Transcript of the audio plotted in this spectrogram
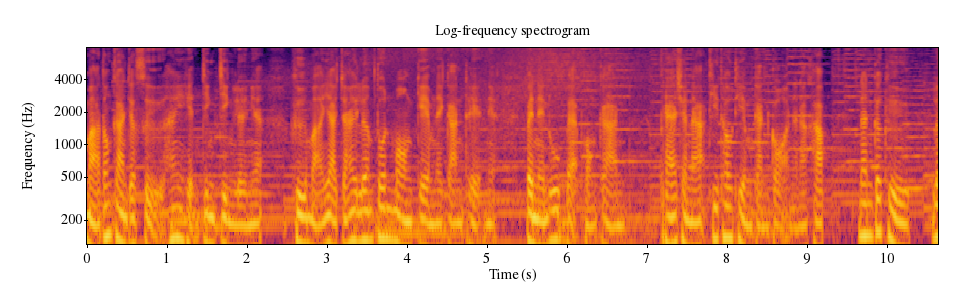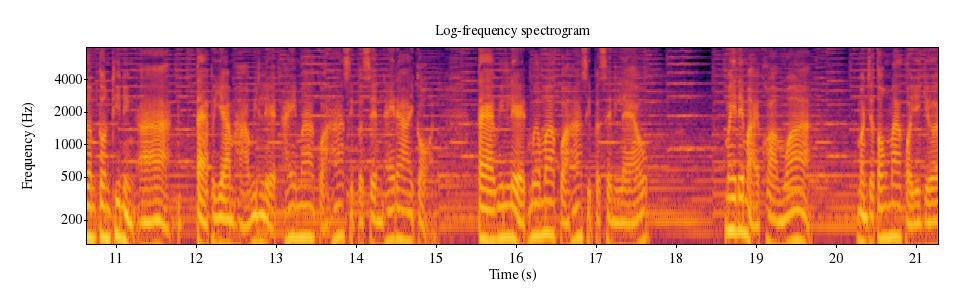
หมาต้องการจะสื่อให้เห็นจริง ๆ เลยเนี่ยคือหมาอยากจะให้เริ่มต้นมองเกมในการเทรดเนี่ยเป็นในรูปแบบของการแพ้ชนะที่เท่าเทียมกันก่อนนะครับ นั่นก็คือเริ่มต้นที่ 1R แต่พยายามหาวินเลทให้มากกว่า 50%ให้ได้ก่อน แต่วินเลทเมื่อมากกว่า 50%แล้ว ไม่ได้หมายความว่า มันจะต้องมากกว่าเยอะ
